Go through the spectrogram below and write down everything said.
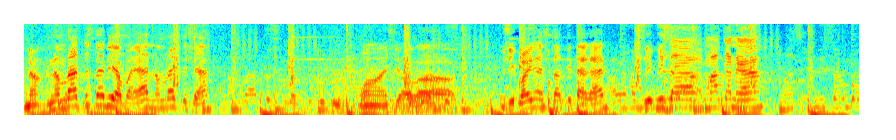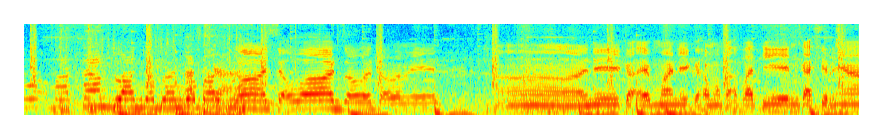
Nah, 600 tadi ya, Pak ya? 600 ya? 697. Masya Allah. Masih banyak stok kita kan? Masih bisa makan ya? Masih bisa bawa makan, belanja-belanja baju. Masya Allah, Insya Allah, Insya Allah, Min. Ah, ini Kak Emma nih, sama Kak Fatin, kasirnya.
